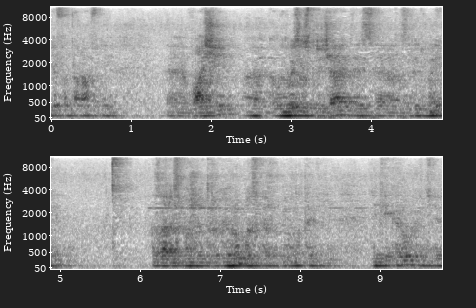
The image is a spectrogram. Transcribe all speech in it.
Є фотографії е, ваші, е, коли ви зустрічаєтеся з людьми, зараз може трохи грубо скажу, ну так є, які керують е,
